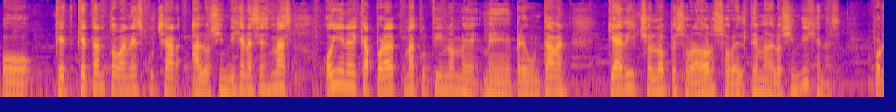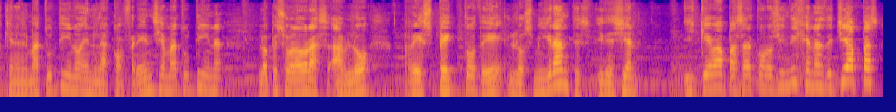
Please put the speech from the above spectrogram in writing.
o ¿Qué, tanto van a escuchar a los indígenas? Es más, hoy en el Caporal Matutino me, preguntaban qué ha dicho López Obrador sobre el tema de los indígenas. Porque en el matutino, en la conferencia matutina, López Obrador habló respecto de los migrantes y decían, ¿y qué va a pasar con los indígenas de Chiapas?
